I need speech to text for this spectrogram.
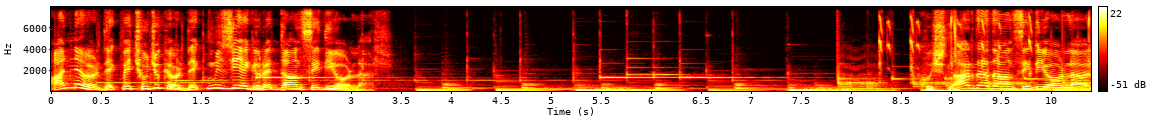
Anne ördek ve çocuk ördek müziğe göre dans ediyorlar. Kuşlar da dans ediyorlar.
